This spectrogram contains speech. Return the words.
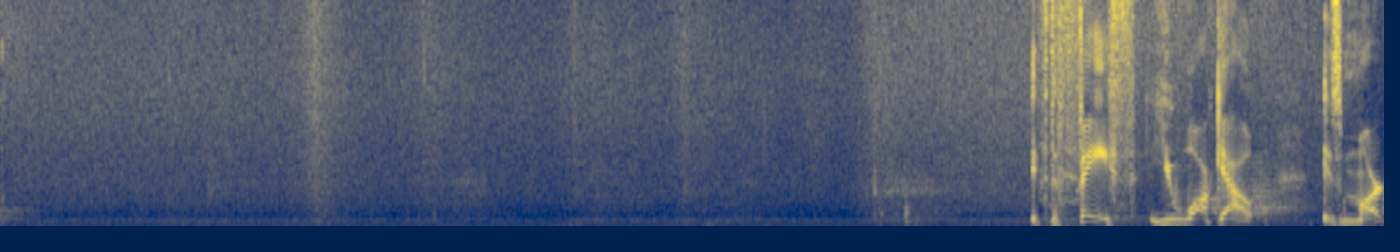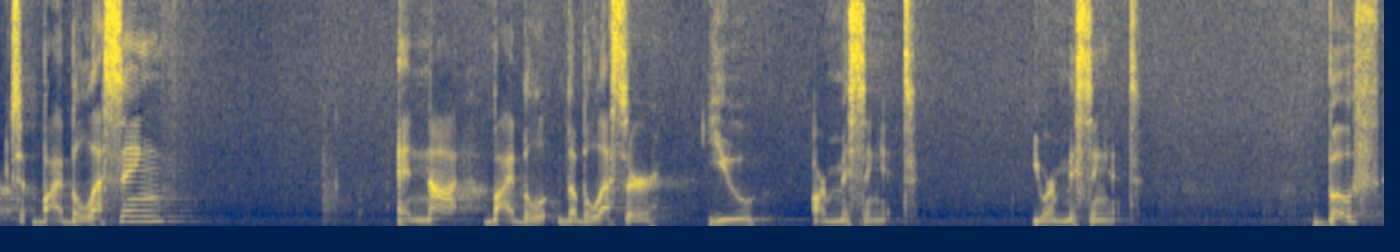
If the faith you walk out is marked by blessing and not by bl- the blesser, you are missing it you are missing it. Both,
